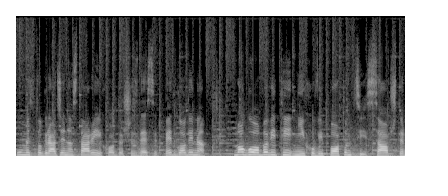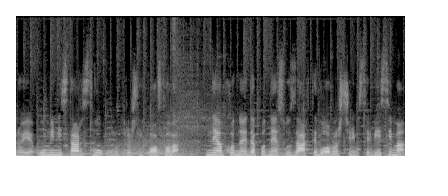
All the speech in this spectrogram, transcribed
umesto građana starijih od 65 godina mogu obaviti njihovi potomci, saopšteno je u Ministarstvu unutrašnjih poslova. Neophodno je da podnesu zahtev u ovlašćenim servisima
